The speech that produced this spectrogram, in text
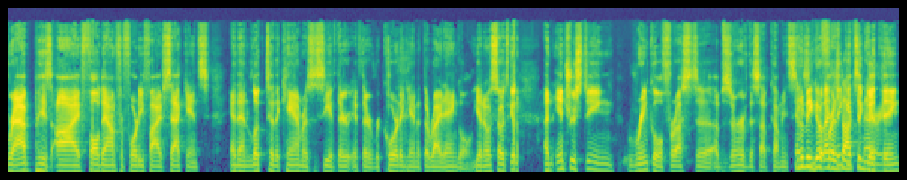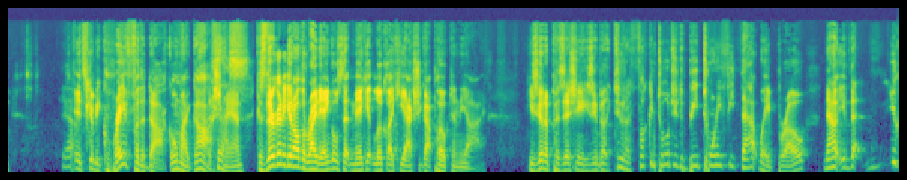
grab his eye, fall down for 45 seconds, and then look to the cameras to see if they're if they're recording him at the right angle. You know, so it's going to an interesting wrinkle for us to observe this upcoming season. It'll be good but for I think it's a good thing. Yeah. It's gonna be great for the doc. Oh my gosh, man! Because they're gonna get all the right angles that make it look like he actually got poked in the eye. He's gonna position. He's gonna be like, "Dude, I fucking told you to be twenty feet that way, bro." Now you- that you,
